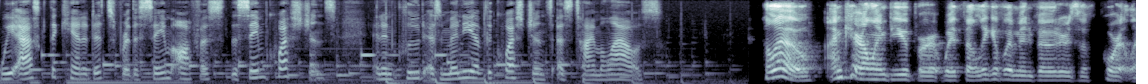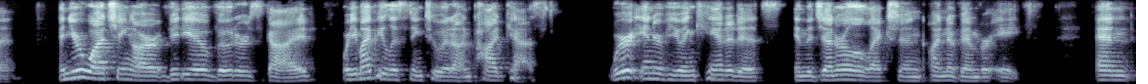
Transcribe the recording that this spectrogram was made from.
We asked the candidates for the same office the same questions and include as many of the questions as time allows. Hello, I'm Carolyn Bubert with the League of Women Voters of Portland, and you're watching our video voters guide, or you might be listening to it on podcast. We're interviewing candidates in the general election on November 8th, and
